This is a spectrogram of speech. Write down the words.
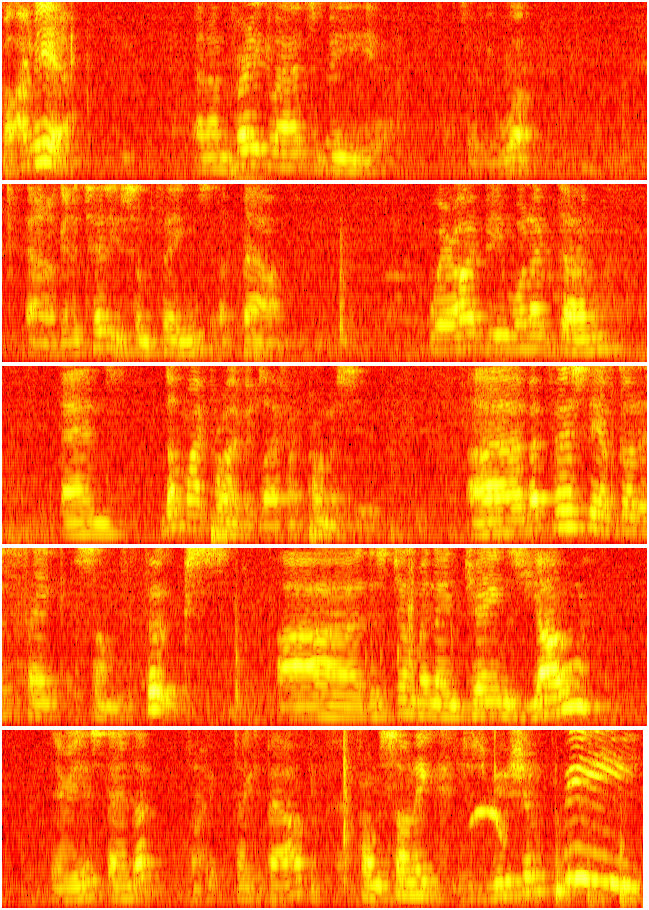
But I'm here, and I'm very glad to be here. I'll tell you what. And I'm going to tell you some things about where I've been, what I've done, and not my private life, I promise you. Uh, but firstly, I've got to thank some folks. Uh, this gentleman named James Young, there he is, stand up, take a, take a bow, from Sonic Distribution. Whee!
